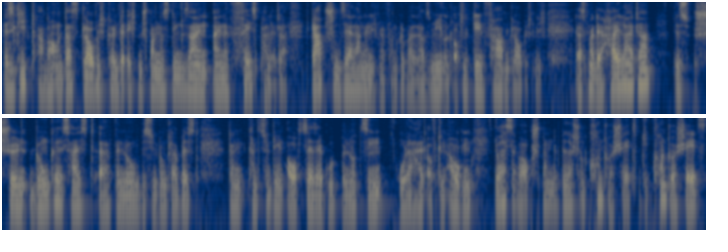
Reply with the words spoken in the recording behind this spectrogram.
Es gibt aber, und das glaube ich könnte echt ein spannendes Ding sein, eine Face-Palette. Gab es schon sehr lange nicht mehr von Rival Loves Me und auch mit den Farben glaube ich nicht. Erstmal der Highlighter ist schön dunkel. Das heißt, äh, wenn du ein bisschen dunkler bist, dann kannst du den auch sehr, sehr gut benutzen oder halt auf den Augen. Du hast aber auch spannende Blush- und Contour-Shades. Und die Contour-Shades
